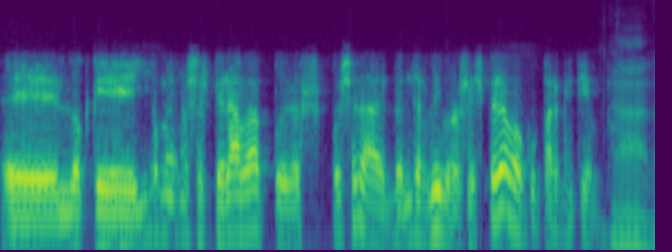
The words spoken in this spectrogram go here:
Eh, lo que yo menos esperaba, pues, pues era vender libros. Esperaba ocupar mi tiempo Claro.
